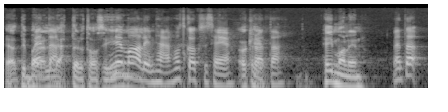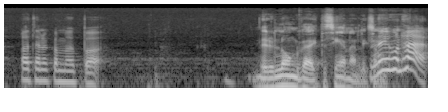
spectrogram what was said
det. Att det bara är Vänta. lättare att ta sig in. Nu är Malin här, hon ska också säga. Prata. Hej Malin. Vänta, låt henne komma upp och... Är det lång väg till scenen liksom? Nu är hon här.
